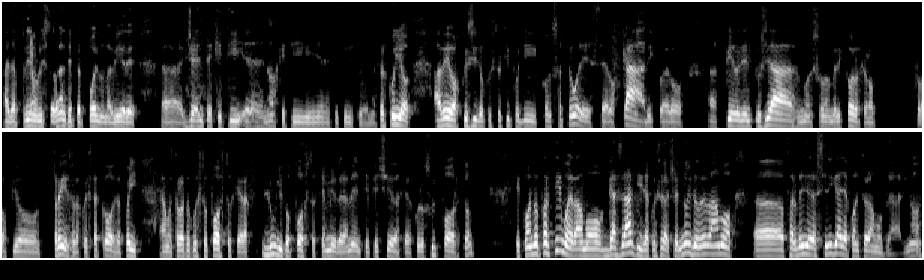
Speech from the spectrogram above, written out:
ad aprire yeah. un ristorante per poi non avere uh, gente che ti, eh, no, che, ti, che ti, ritorna. Per cui io avevo acquisito questo tipo di consapevolezza, ero carico, ero uh, pieno di entusiasmo, insomma mi ricordo che ero proprio preso da questa cosa. Poi abbiamo trovato questo posto che era l'unico posto che a me veramente piaceva, che era quello sul porto. E quando partimmo eravamo gasati da questa cosa, cioè noi dovevamo uh, far vedere a Senigallia quanto eravamo bravi, no?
